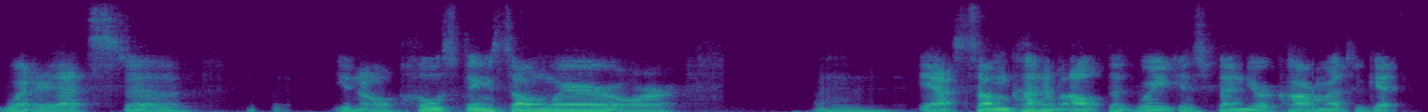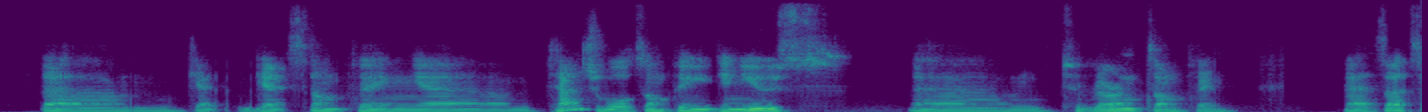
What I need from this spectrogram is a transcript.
whether that's uh, you know hosting somewhere or um, yeah, some kind of outlet where you can spend your karma to get um, get get something um, tangible, something you can use um, to learn something. Uh, that's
